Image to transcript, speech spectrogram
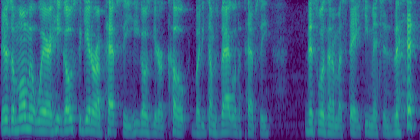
there's a moment where he goes to get her a Pepsi. He goes to get her Coke, but he comes back with a Pepsi. This wasn't a mistake. He mentions that.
